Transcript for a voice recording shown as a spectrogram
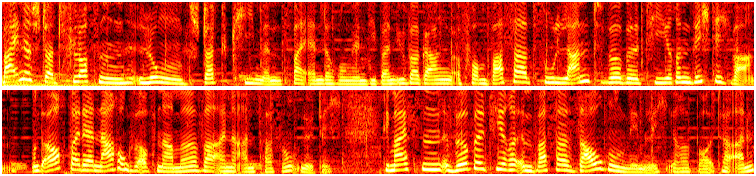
Beine statt Flossen, Lungen statt Kiemen. Zwei Änderungen, die beim Übergang vom Wasser zu Landwirbeltieren wichtig waren. Und auch bei der Nahrungsaufnahme war eine Anpassung nötig. Die meisten Wirbeltiere im Wasser saugen nämlich ihre Beute an.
